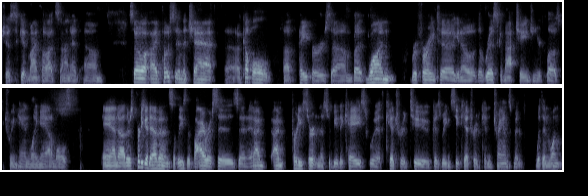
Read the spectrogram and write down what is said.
just give my thoughts on it. Um, so I posted in the chat uh, a couple uh, papers, um, but one referring to you know the risk of not changing your gloves between handling animals. And uh, there's pretty good evidence at least with viruses and, and I'm, I'm pretty certain this would be the case with chytrid too because we can see chytrid can transmit within one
